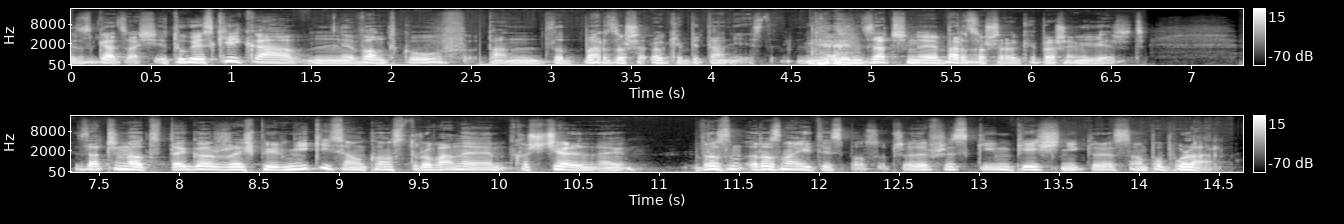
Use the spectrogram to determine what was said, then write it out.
zgadza się. Tu jest kilka wątków. Pan, to bardzo szerokie pytanie jest, więc zacznę, bardzo szerokie, proszę mi wierzyć. Zacznę od tego, że śpiewniki są konstruowane kościelne w roz, rozmaity sposób. Przede wszystkim pieśni, które są popularne.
